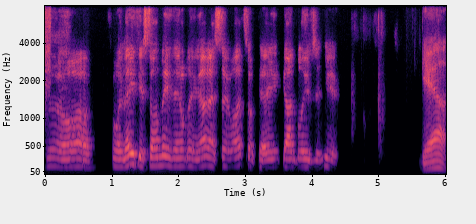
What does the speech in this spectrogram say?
so uh, when atheists tell me they don't believe in God, I say, well, that's okay. God believes in you. Yeah.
